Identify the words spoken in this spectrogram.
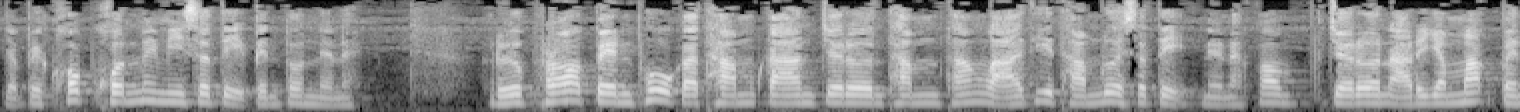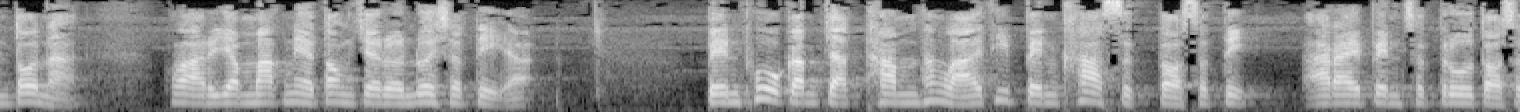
อย่าไปคบคนไม่มีสติเป็นต้นเนี่ยนะ หรือเพราะเป็นผู้กระทำการเจริญทำทั้งหลายที่ทำด้วยสติเนี่ยนะก็เจริญอริยมรรคเป็นต้นอะ เพราะอริยมรรคเนี่ยต้องเจริญด้วยสติอะเป็นผู้กำจัดธรรมทั้งหลายที่เป็นข้าศึกต่อสติ อะไรเป็นศัตรูต่อส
